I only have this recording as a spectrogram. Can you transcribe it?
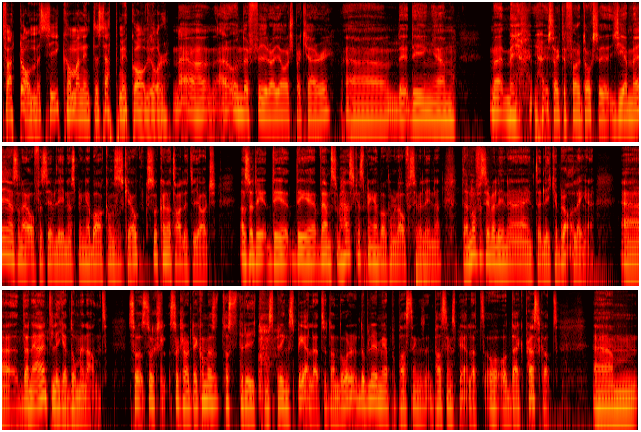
tvärtom. Zeke har man inte sett mycket av i år. nej, han är under fyra yards per carry. Eh, det, det är ingen, men, men jag, har ju sagt det förut också, ge mig en sån här offensiv linje och springa bakom så ska jag också kunna ta lite yards. Alltså det, det, det, vem som helst kan springa bakom den där offensiva linjen. Den offensiva linjen är inte lika bra längre. Eh, den är inte lika dominant. Så, så, såklart, det kommer att ta stryk med springspelet, utan då, då blir det mer på passning, passningsspelet och, och Dak Prescott. Um,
